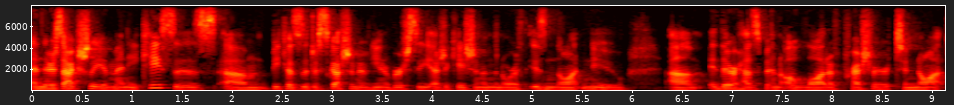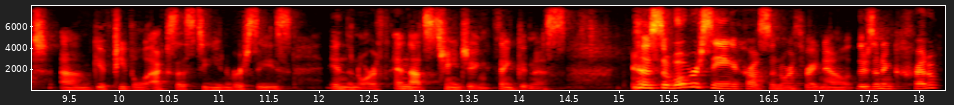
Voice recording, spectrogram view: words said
And there's actually, in many cases, um, because the discussion of university education in the North is not new, um, there has been a lot of pressure to not um, give people access to universities in the North. And that's changing, thank goodness. so, what we're seeing across the North right now, there's an incredible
